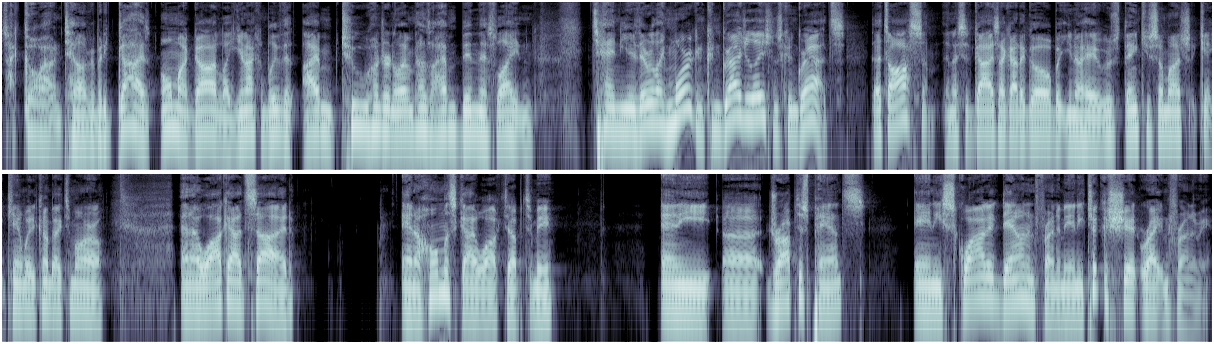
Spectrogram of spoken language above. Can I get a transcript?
So I go out and tell everybody, guys, oh my god, like you're not gonna believe that I'm 211 pounds. I haven't been this light in 10 years. They were like, Morgan, congratulations, congrats. That's awesome. And I said, guys, I gotta go, but you know, hey, it was thank you so much. I can't can't wait to come back tomorrow. And I walk outside, and a homeless guy walked up to me, and he uh, dropped his pants, and he squatted down in front of me, and he took a shit right in front of me.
